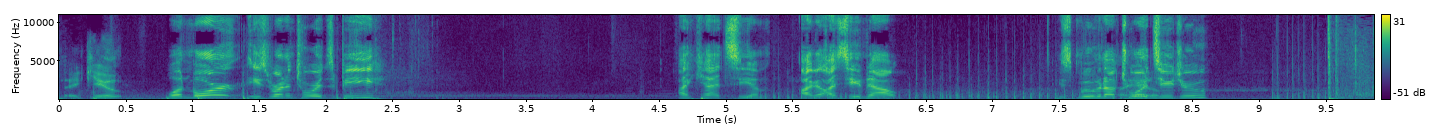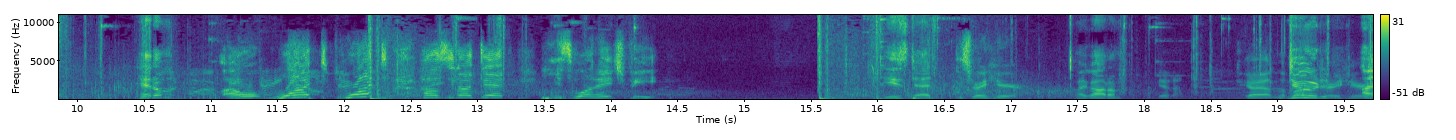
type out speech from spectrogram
Thank you. One more. He's running towards B. I can't see him. I, I see him now. He's moving up I towards you, Drew. Hit him. Oh, oh what? What? How's he not dead? He's 1 HP. He's dead. He's right here. I got him. Get him. The guy on the Dude, mark right here. I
